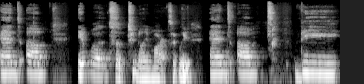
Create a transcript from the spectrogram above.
And um, it was so two million marks, I believe, and um, the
